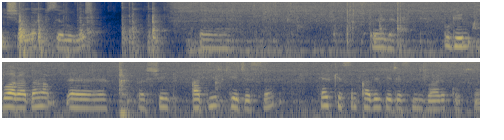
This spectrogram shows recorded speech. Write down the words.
İnşallah güzel olur. Ee, öyle. Bugün bu arada e, şey Kadir gecesi. Herkesin Kadir gecesi mübarek olsun.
